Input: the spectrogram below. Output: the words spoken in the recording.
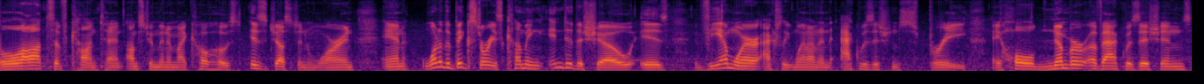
Lots of content. I'm Stu Miniman and my co-host is Justin Warren. And one of the big stories coming into the show is VMware actually went on an acquisition spree. A whole number of acquisitions,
